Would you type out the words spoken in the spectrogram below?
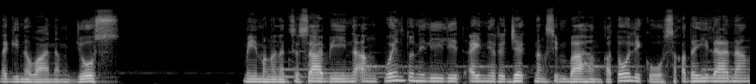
na ginawa ng Diyos. May mga nagsasabi na ang kwento ni Lilith ay nireject ng simbahang katoliko sa kadahilan ng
